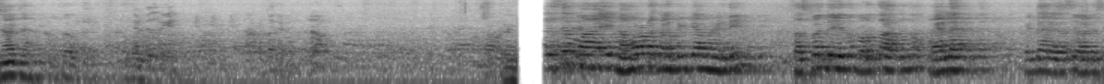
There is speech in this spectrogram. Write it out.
ഞാൻ- രഹസ്യമായി നമ്മളോട് കളിപ്പിക്കാൻ വേണ്ടി സസ്പെൻഡ് ചെയ്ത് പുറത്താക്കുന്നു. അയാളെ പിന്നെ രഹസ്യമായിട്ട്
